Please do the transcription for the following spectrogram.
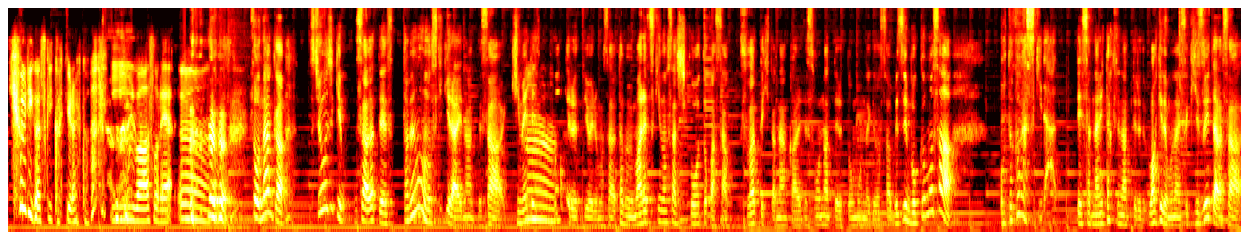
きゅうりが好きか嫌いか。いいわ、それ。うん。そう、なんか、正直さだって食べ物の好き嫌いなんてさ決めて育ってるっていうよりもさ、うん、多分生まれつきのさ思考とかさ育ってきたなんかあれでそうなってると思うんだけどさ別に僕もさ男が好きだってさなりたくてなってるわけでもないさ気づいたらさ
